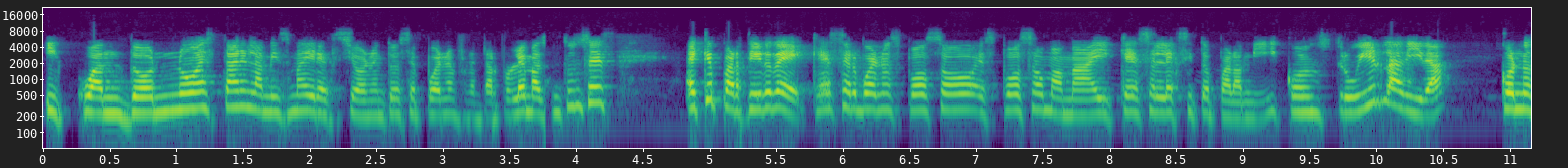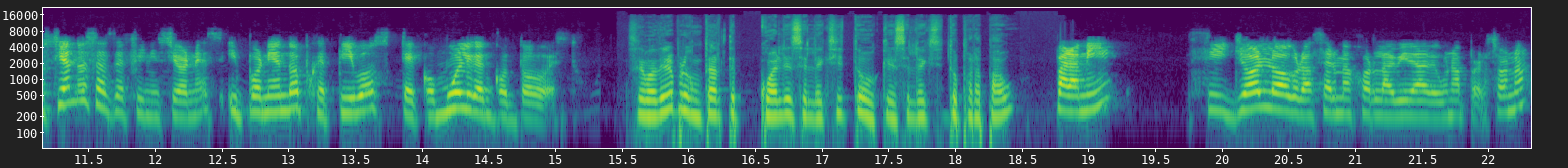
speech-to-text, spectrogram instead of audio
y cuando no están en la misma dirección, entonces se pueden enfrentar problemas. Entonces, hay que partir de qué es ser bueno esposo, esposa o mamá y qué es el éxito para mí y construir la vida conociendo esas definiciones y poniendo objetivos que comulguen con todo esto. ¿Se podría preguntarte cuál es el éxito o qué es el éxito para Pau? Para mí, si yo logro hacer mejor la vida de una persona,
